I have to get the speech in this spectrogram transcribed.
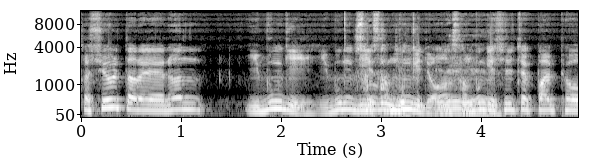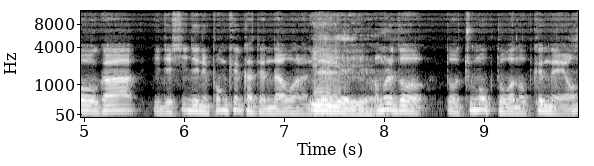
자, 10월 달에는 2분기, 2분기, 삼분기. 3분기죠. 예, 예. 3분기 실적 발표가 이제 시즌이 본격화 된다고 하는데 예, 예, 예. 아무래도 또 주목도가 높겠네요.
